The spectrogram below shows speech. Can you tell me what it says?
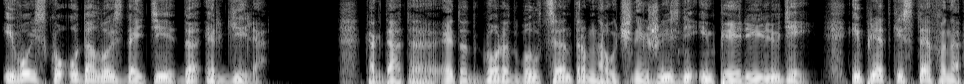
и войску удалось дойти до Эргиля. Когда-то этот город был центром научной жизни империи людей. И предки Стефана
